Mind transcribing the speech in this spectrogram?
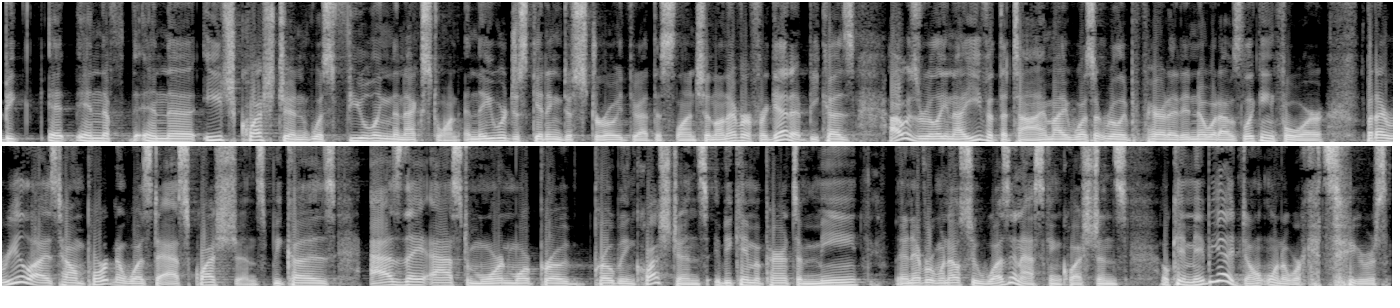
In the in the each question was fueling the next one, and they were just getting destroyed throughout this lunch. And I'll never forget it because I was really naive at the time. I wasn't really prepared. I didn't know what I was looking for, but I realized how important it was to ask questions because as they asked more and more prob- probing questions, it became apparent to me and everyone else who wasn't asking questions. Okay, maybe I don't want to work at Sears.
